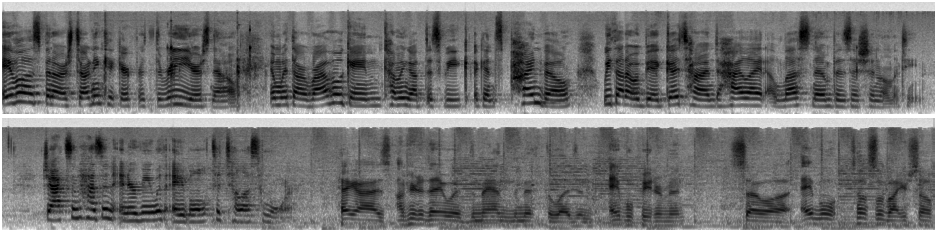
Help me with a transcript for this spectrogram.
Abel has been our starting kicker for three years now, and with our rival game coming up this week against Pineville, we thought it would be a good time to highlight a less known position on the team. Jackson has an interview with Abel to tell us more. Hey guys, I'm here today with the man, the myth, the legend, Abel Peterman. So, uh, Abel, tell us a little about yourself.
